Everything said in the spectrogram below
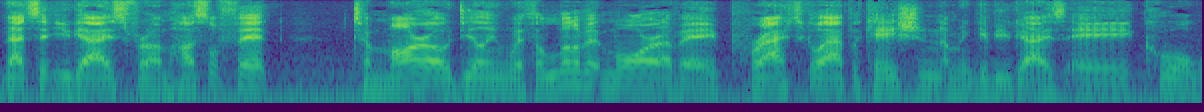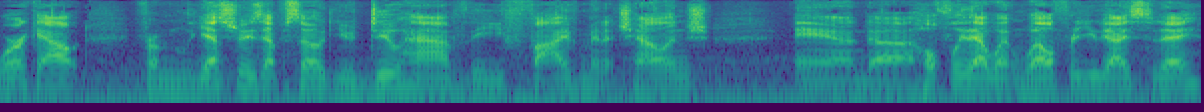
That's it, you guys, from Hustle Fit. Tomorrow, dealing with a little bit more of a practical application. I'm going to give you guys a cool workout. From yesterday's episode, you do have the five minute challenge and uh, hopefully that went well for you guys today.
